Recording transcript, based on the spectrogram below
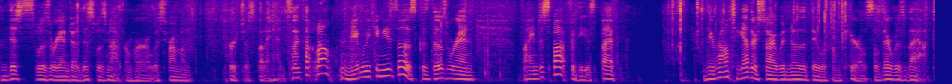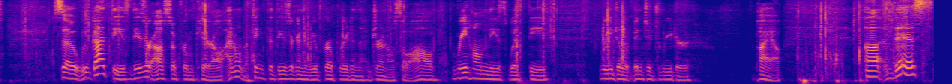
this was rando. This was not from her. It was from a purchase that I had. So I thought, well, maybe we can use those because those were in Find a Spot for these. But they were all together so I would know that they were from Carol. So there was that. So we've got these. These are also from Carol. I don't think that these are going to be appropriate in that journal. So I'll rehome these with the reader, vintage reader pile. Uh, this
